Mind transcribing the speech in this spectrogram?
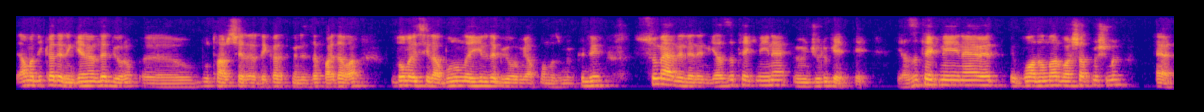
E, ama dikkat edin genelde diyorum e, bu tarz şeylere dikkat etmenizde fayda var. Dolayısıyla bununla ilgili de bir yorum yapmamız mümkün değil. Sümerlilerin yazı tekniğine öncülük etti. Yazı tekniğine evet bu adamlar başlatmış mı? Evet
